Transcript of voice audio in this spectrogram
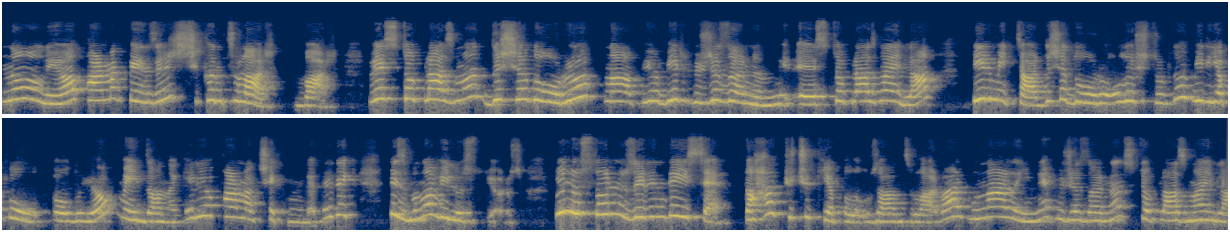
ne oluyor? Parmak benzeri çıkıntılar var. Ve sitoplazma dışa doğru ne yapıyor? Bir hücre zarının e, sitoplazmayla bir miktar dışa doğru oluşturduğu bir yapı oluyor. Meydana geliyor parmak şeklinde dedik. Biz buna villus diyoruz. Villusların üzerinde ise daha küçük yapılı uzantılar var. Bunlar da yine hücre zarının sitoplazmayla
